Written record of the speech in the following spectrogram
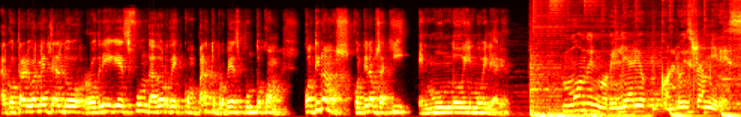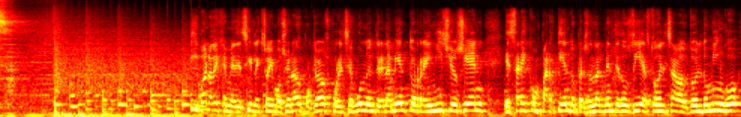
Al contrario, igualmente Aldo Rodríguez, fundador de compartopropiedades.com. Continuamos, continuamos aquí en Mundo Inmobiliario. Mundo Inmobiliario con Luis Ramírez. Y bueno, déjenme decirle que estoy emocionado porque vamos por el segundo entrenamiento, reinicio 100. Estaré compartiendo personalmente dos días, todo el sábado, todo el domingo,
